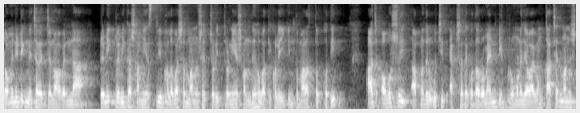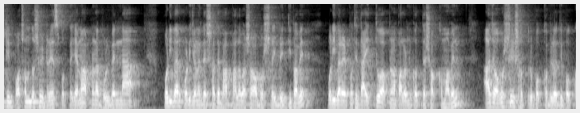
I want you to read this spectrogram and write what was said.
ডমিনেটিং নেচারের যেন হবেন না, প্রেমিক প্রেমিকা, স্বামী স্ত্রী ভালোবাসার মানুষের চরিত্র নিয়ে সন্দেহবাতিক হলেই কিন্তু মারাত্মক ক্ষতি। আজ অবশ্যই আপনাদের উচিত একসাথে কোথাও রোম্যান্টিক ভ্রমণে যাওয়া এবং কাছের মানুষটির পছন্দসই ড্রেস পরতে যেন আপনারা ভুলবেন না। পরিবার পরিজনদের সাথে ভাব ভালোবাসা অবশ্যই বৃদ্ধি পাবে। পরিবারের প্রতি দায়িত্বও আপনারা পালন করতে সক্ষম হবেন। আজ অবশ্যই শত্রুপক্ষ, বিরোধী পক্ষ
